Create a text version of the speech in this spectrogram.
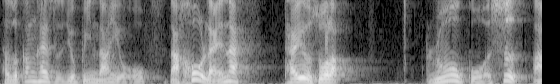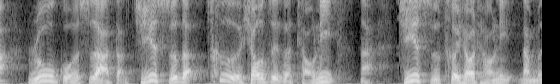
他说刚开始就不应当有，那后来呢？他又说了。如果是啊，如果是啊，当及时的撤销这个条例啊，及时撤销条例，那么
